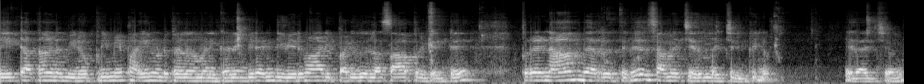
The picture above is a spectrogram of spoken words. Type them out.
லேட்டா தான் எழும்பினோம் எப்படியுமே பதினொன்று பன்னெண்டு மணிக்கு எழும்பி ரெண்டு பேரும் ஆடி படுதெல்லாம் சாப்பிட்டுட்டு அப்புறம் நான் வர்றதுக்கு சமைச்சதும் வச்சிருக்கணும். ஏதாச்சும்.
